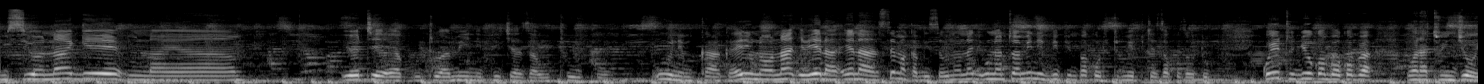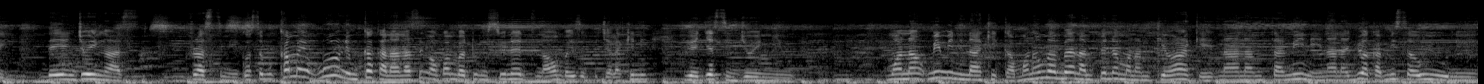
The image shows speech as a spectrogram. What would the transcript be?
Msionage mnaya yote ya kutuamini picha za utupu huyu ni mkaka. Yaani unaonaje? Yeye anasema kabisa unaonaje? Unatuamini vipi mpaka ututumie picha zako za utupu kwa hiyo tujue kwamba kwamba wanatuenjoy. They enjoying us. Trust me. Kwa sababu kama huyu ni mkaka na anasema kwamba tu msione tunaomba hizo picha lakini you are just enjoying you. Mwana mimi nina hakika. Mwanaume ambaye anampenda mwanamke wake na anamthamini na anajua kabisa huyu ni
